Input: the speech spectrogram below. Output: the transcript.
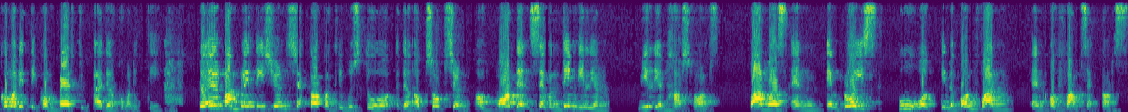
commodity compared to other commodity. The oil palm plantation sector contributes to the absorption of more than 17 million, million households, farmers, and employees who work in the on-farm and off-farm sectors.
